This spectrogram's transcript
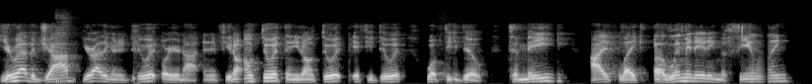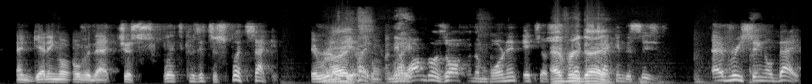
You have a job. You're either going to do it or you're not. And if you don't do it, then you don't do it. If you do it, what do you do? To me, I like eliminating the feeling and getting over that just splits because it's a split second. It really Right. is. When the Right. alarm goes off in the morning, it's a Every split-second decision. Every single day.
